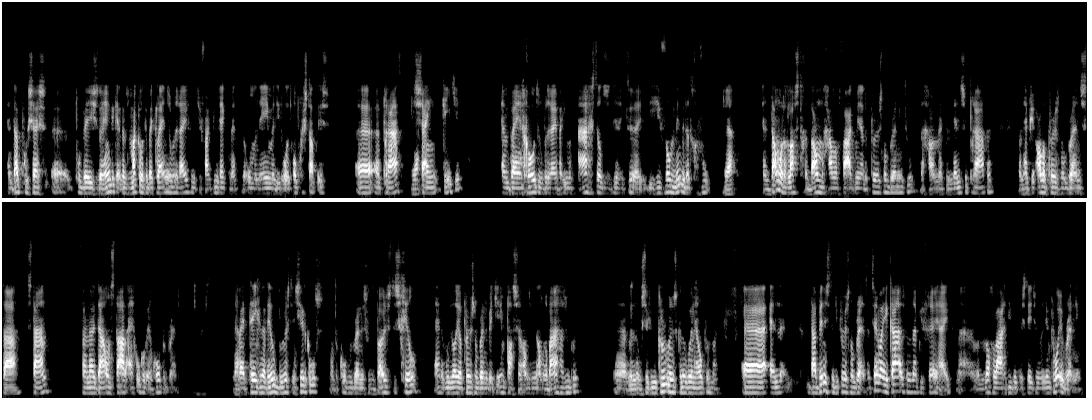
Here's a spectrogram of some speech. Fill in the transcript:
En dat proces uh, probeer je ze doorheen te kijken. Dat is makkelijker bij kleinere bedrijven, omdat je vaak direct met de ondernemer die er ooit opgestapt is, eh, eh, praat, Ja. zijn kindje. En bij een groter bedrijf waar iemand aangesteld is als directeur, die heeft wel minder dat gevoel. Ja. En dan wordt het lastiger. Dan gaan we vaak meer naar de personal branding toe. Dan gaan we met de mensen praten. Dan heb je alle personal brands sta, staan. Vanuit daar ontstaat eigenlijk ook alweer een corporate brand. Ja. Wij tekenen dat heel bewust in cirkels, want de corporate brand is voor de buitenste schil. En dan moet wel jouw personal brand een beetje inpassen, anders moet je een andere baan gaan zoeken. Eh, we willen nog een stukje recruitment, kunnen ook wel helpen. Maar, eh, en daarbinnen zitten die personal brands. Dat zijn wel je kaders, maar dan heb je vrijheid. Nou, nog lager dieper we steeds doen is employer branding.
